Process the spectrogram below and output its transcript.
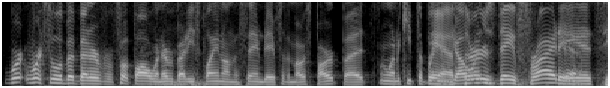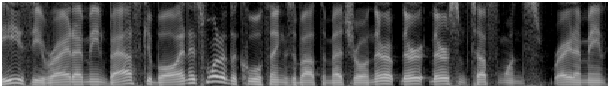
works a little bit better for football when everybody's playing on the same day for the most part, but we want to keep the brain yeah, going. Thursday, Friday, yeah. it's easy, right? I mean, basketball, and it's one of the cool things about the Metro, and there there there are some tough ones, right? I mean,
